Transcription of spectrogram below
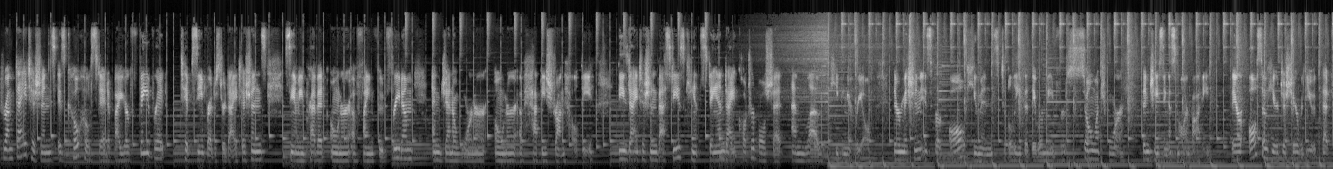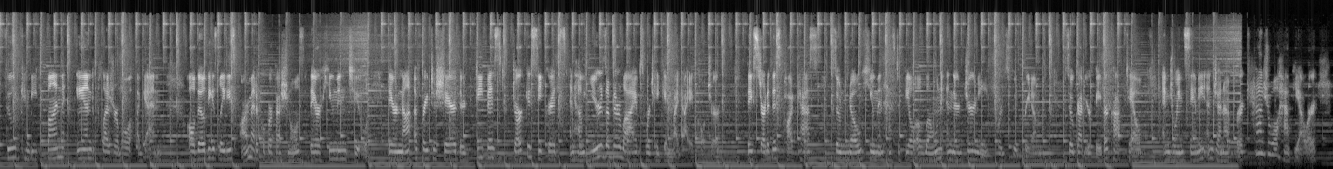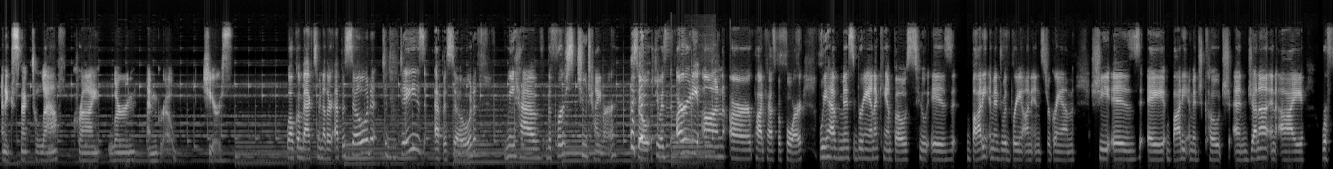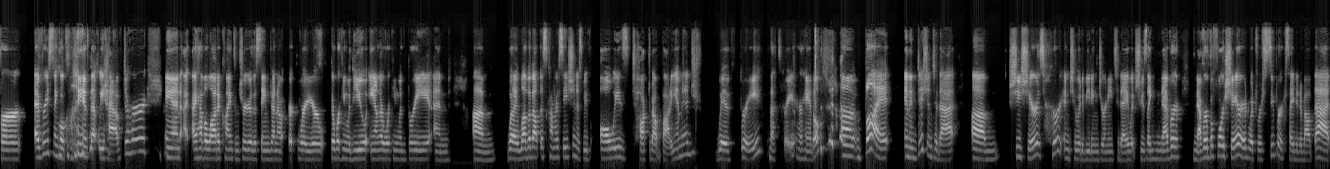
Drunk Dietitians is co hosted by your favorite tipsy registered dietitians Sammy Previte, owner of Find Food Freedom, and Jenna Werner, owner of Happy Strong Healthy. These dietitian besties can't stand diet culture bullshit and love keeping it real. Their mission is for all humans to believe that they were made for so much more than chasing a smaller body. They are also here to share with you that food can be fun and pleasurable again. Although these ladies are medical professionals, they are human too. They are not afraid to share their deepest, darkest secrets and how years of their lives were taken by diet culture. They started this podcast so no human has to feel alone in their journey towards food freedom. So grab your favorite cocktail and join Sammy and Jenna for a casual happy hour and expect to laugh, cry, learn, and grow. Cheers. Welcome back to another episode. Today's episode, we have the first two timer. So she was already on our podcast before. We have Miss Brianna Campos, who is body image with Bri on Instagram. She is a body image coach, and Jenna and I refer every single client that we have to her. And I, I, have a lot of clients. I'm sure you're the same, Jenna, er, where you're they're working with you and they're working with Bri. And um, what I love about this conversation is we've always talked about body image with Bri. That's great, her handle. um, but in addition to that, um, she shares her intuitive eating journey today, which she's like never, never before shared, which we're super excited about that.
